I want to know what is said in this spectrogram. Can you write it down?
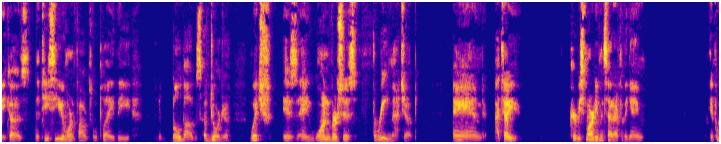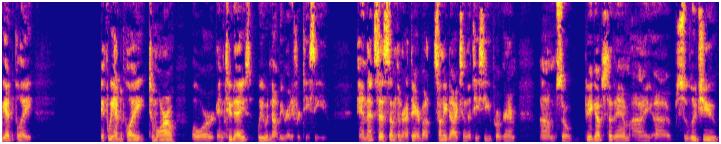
because the TCU Horned Frogs will play the Bulldogs of Georgia, which is a one versus three matchup. And I tell you, Kirby Smart even said after the game, if we had to play, if we had to play tomorrow or in two days, we would not be ready for TCU, and that says something right there about Sonny Dykes and the TCU program. Um, so big ups to them. I uh, salute you.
